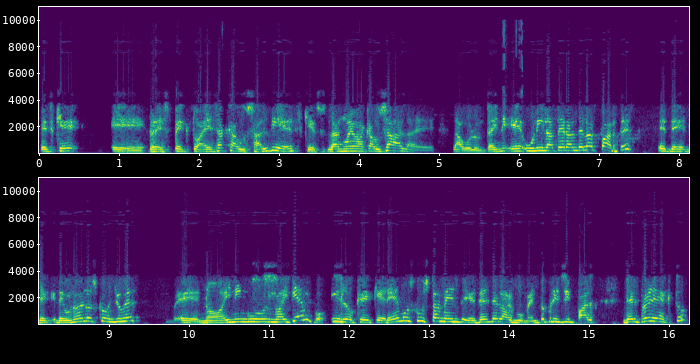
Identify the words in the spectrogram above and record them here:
es que eh, respecto a esa causal 10, que es la nueva causal, la, de, la voluntad eh, unilateral de las partes, eh, de, de, uno de los cónyuges, eh, no hay ningún, no hay tiempo. Y lo que queremos justamente, y ese es el argumento principal del proyecto,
